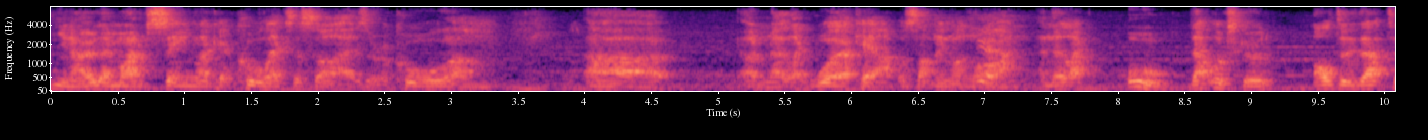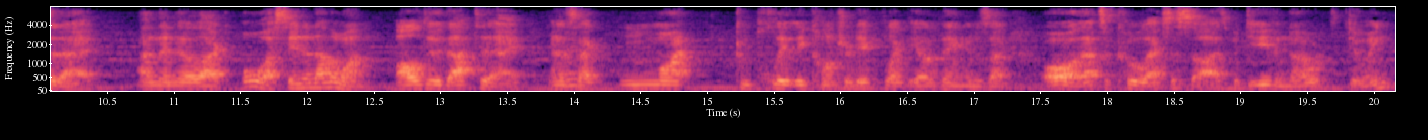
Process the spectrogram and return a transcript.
you know, they might have seen like a cool exercise or a cool um, uh, I don't know, like workout or something online, Yeah. and they're like, oh, that looks good. I'll do that today. And then they're like, oh, I seen another one. I'll do that today. And it's like might completely contradict like the other thing, and it's like, oh, that's a cool exercise, but do you even know what it's doing?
